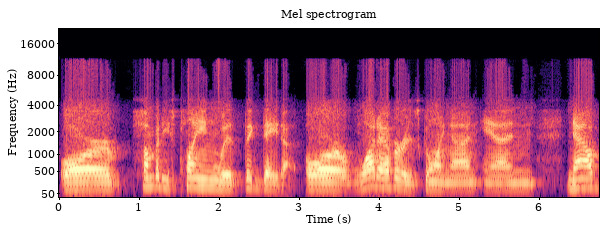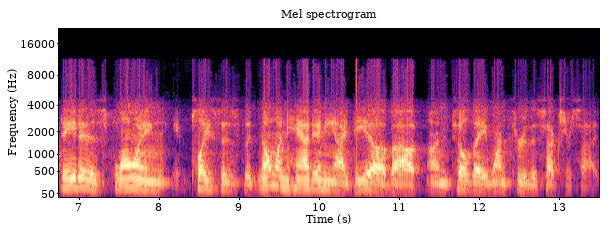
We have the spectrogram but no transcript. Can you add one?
or somebody's playing with big data or whatever is going on and now data is flowing places that no one had any idea about until they went through this exercise.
